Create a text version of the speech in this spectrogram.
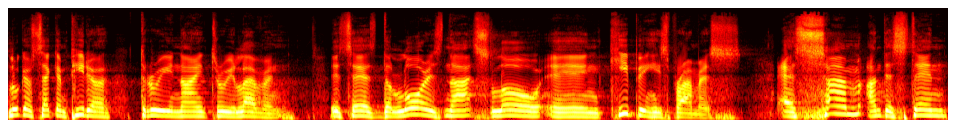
Look at 2 Peter 3 9 through 11. It says, The Lord is not slow in keeping his promise, as some understand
